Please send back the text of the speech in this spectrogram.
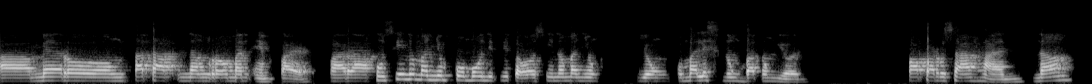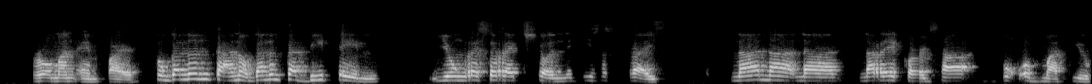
uh, merong tatak ng Roman Empire para kung sino man yung pumunit nito o sino man yung yung umalis ng batong yon paparusahan ng Roman Empire. So ganun ka ano, ganun ka detail yung resurrection ni Jesus Christ na na na, na record sa Book of Matthew.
